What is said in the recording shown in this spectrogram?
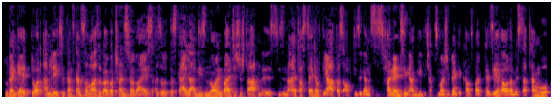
du dein Geld dort anlegst, du kannst ganz normal sogar über Transferwise, also das Geile an diesen neuen baltischen Staaten ist, die sind einfach State of the Art, was auch diese ganze Financing angeht. Ich habe zum Beispiel Bankaccounts bei Persera oder Mr. Tango,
